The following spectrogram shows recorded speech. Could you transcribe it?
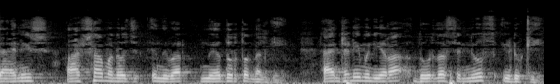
ഡാനിഷ് ആഷ മനോജ് എന്നിവർ നേതൃത്വം നൽകി. ആന്റണി മുനിയറ ദൂരദർശൻ ന്യൂസ് ഇടുക്കി.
